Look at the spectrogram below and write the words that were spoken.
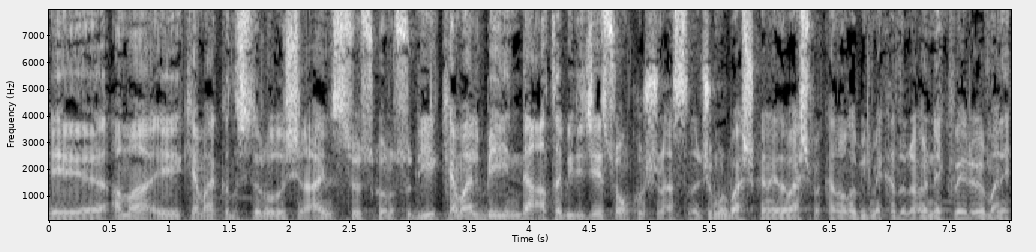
Ee, ama e, Kemal Kılıçdaroğlu için aynısı söz konusu değil. Kemal Bey'in de atabileceği son kurşun aslında. Cumhurbaşkanı ya da başbakan olabilmek adına örnek veriyorum. Hani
